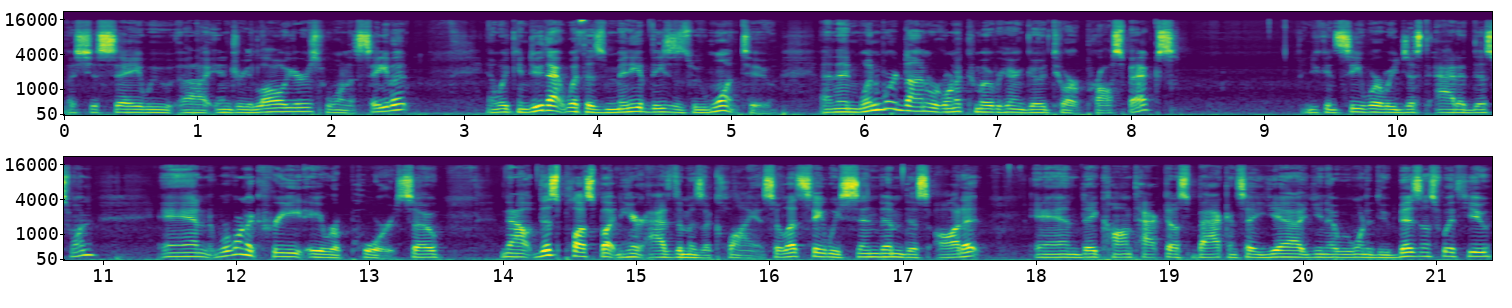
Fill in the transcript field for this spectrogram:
Let's just say we uh, injury lawyers, we want to save it and we can do that with as many of these as we want to. And then when we're done, we're going to come over here and go to our prospects you can see where we just added this one. And we're going to create a report. So now this plus button here adds them as a client. So let's say we send them this audit and they contact us back and say, yeah, you know, we want to do business with you.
